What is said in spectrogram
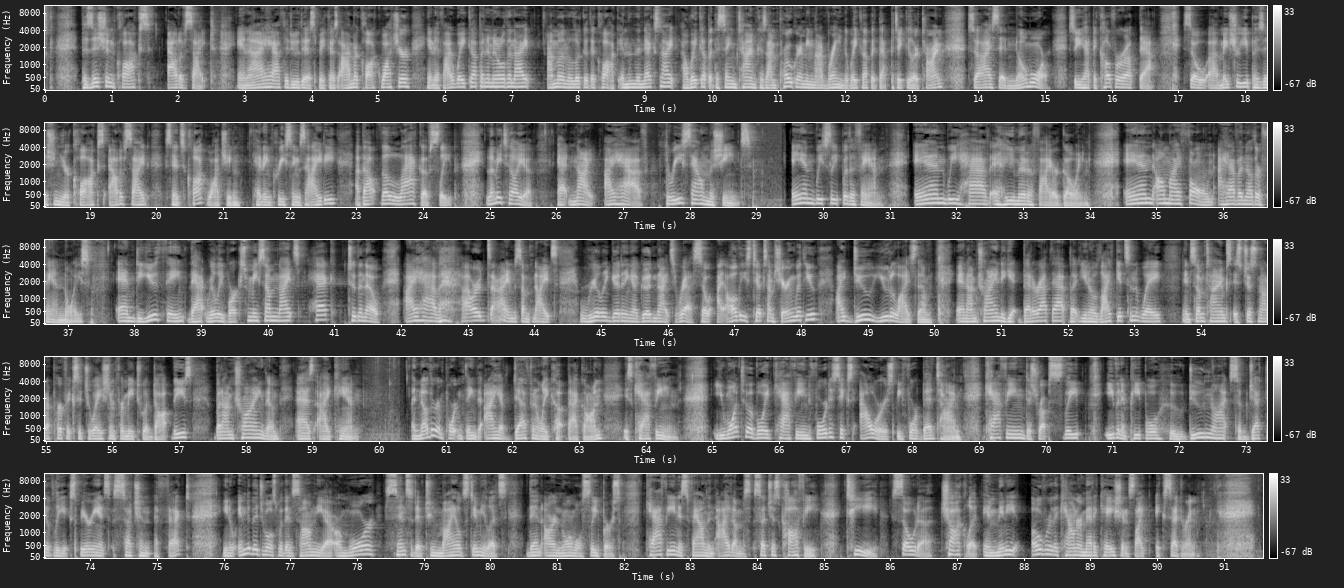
position clocks out of sight. And I have to do this because I'm a clock watcher. And if I wake up in the middle of the night, I'm going to look at the clock. And then the next night, I wake up at the same time because I'm programming my brain to wake up at that particular time. So I said no more. So you have to cover up that. So uh, make sure you position your clocks out of sight since clock watching can increase anxiety about the lack of sleep. Let me tell you, at night, I have three sound machines and we sleep with a fan, and we have a humidifier going, and on my phone, I have another fan noise. And do you think that really works for me some nights? Heck to the no. I have a hard time some nights really getting a good night's rest. So I, all these tips I'm sharing with you, I do utilize them and I'm trying to get better at that. But you know, life gets in the way and sometimes it's just not a perfect situation for me to adopt these, but I'm trying them as I can. Another important thing that I have definitely cut back on is caffeine. You want to avoid caffeine four to six hours before bedtime. Caffeine disrupts sleep, even in people who do not subjectively experience such an effect. You know, individuals with insomnia are more sensitive to mild stimulants than our normal sleepers. Caffeine is found in items such as coffee, tea, soda, chocolate, and many over the counter medications like Excedrin.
